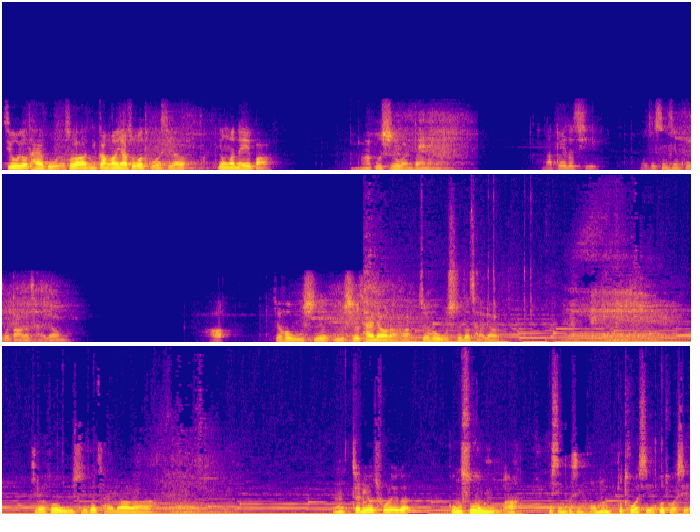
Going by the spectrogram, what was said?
就有太古了，是吧？你刚刚要是我妥协了，用了那一把，那不是完蛋了吗？那对得起我这辛辛苦苦打的材料吗？好最后五十五十材料了哈，最后五十的材料了，最后五十个材料了啊。嗯，这里又出了一个攻速五啊，不行不行，我们不妥协不妥协，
